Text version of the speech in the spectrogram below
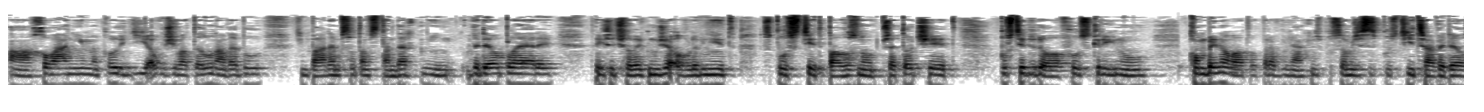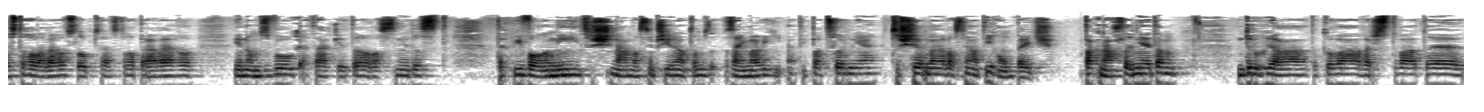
a chováním jako lidí a uživatelů na webu. Tím pádem jsou tam standardní videoplayery, který si člověk může ovlivnit, spustit, pauznout, přetočit, pustit do full screenu, kombinovat opravdu nějakým způsobem, že si spustí třeba video z toho levého sloupce a z toho pravého jenom zvuk a tak je to vlastně dost takový volný, což nám vlastně přijde na tom zajímavý na té platformě, což je vlastně na té homepage. Pak následně je tam druhá taková vrstva, to je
